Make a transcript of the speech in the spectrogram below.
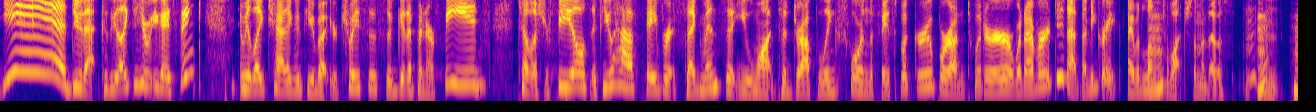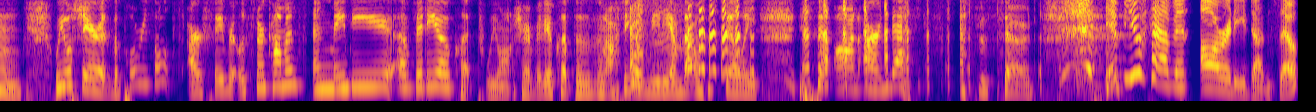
Yeah, do that because we like to hear what you guys think and we like chatting with you about your choices. So get up in our feeds, tell us your feels. If you have favorite segments that you want to drop links for in the Facebook group or on Twitter or whatever, do that. That'd be great. I would love to watch some of those. Mhm. We will share the poll results, our favorite listener comments, and maybe a video clip. We won't share a video clip. This is an audio medium. That was silly. on our next episode. if you haven't already done so,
